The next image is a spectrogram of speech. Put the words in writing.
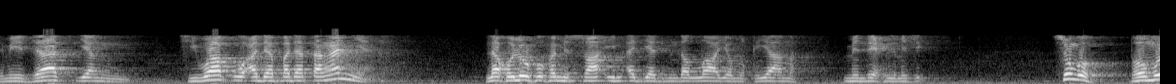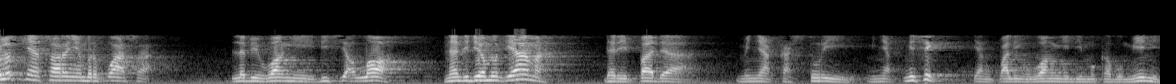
Demi zat yang jiwaku ada pada tangannya. La khulufu famis sa'im ajad min Allah yaumul qiyamah min rihil misik. Sungguh bahwa mulutnya seorang yang berpuasa lebih wangi di sisi Allah nanti dia kiamah daripada minyak kasturi, minyak misik yang paling wangi di muka bumi ini.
